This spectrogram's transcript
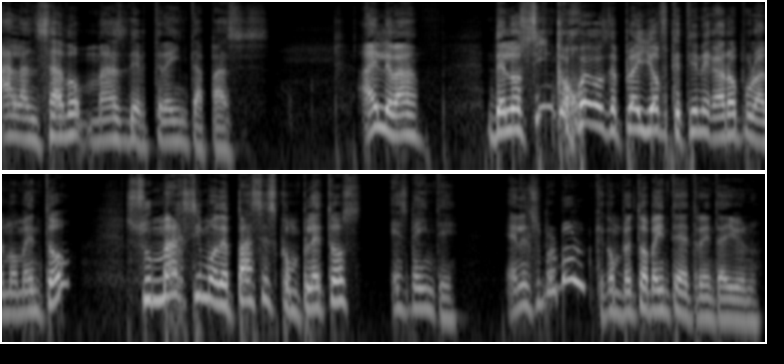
ha lanzado más de 30 pases. Ahí le va. De los cinco juegos de playoff que tiene Garoppolo al momento, su máximo de pases completos es 20. En el Super Bowl, que completó 20 de 31.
